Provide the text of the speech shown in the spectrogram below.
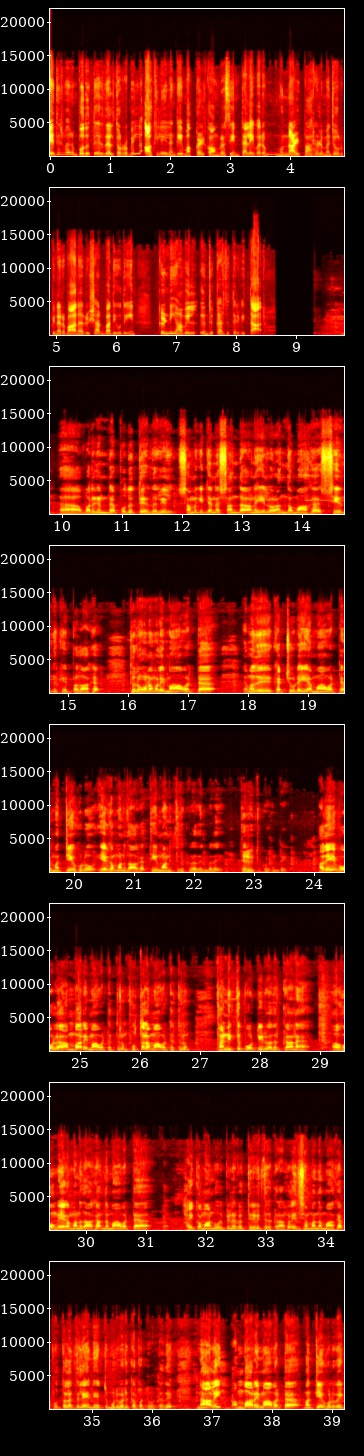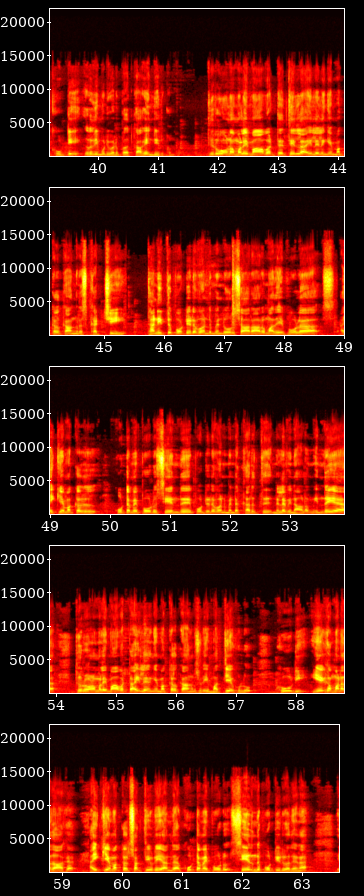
எதிர்வரும் பொதுத் தேர்தல் தொடர்பில் அகில இலங்கை மக்கள் காங்கிரசின் தலைவரும் முன்னாள் பாராளுமன்ற உறுப்பினருமான ரிஷாட் பதியுதீன் கிண்ணியாவில் இன்று கருத்து தெரிவித்தார். வருகின்ற பொதுத் தேர்தலில் சமகிஜன சந்தானையில் ஒரு அங்கமாக சேர்ந்து கேட்பதாக திருவண்ணாமலை மாவட்ட எமது கட்சியுடைய மாவட்ட மத்திய குழு ஏகமனதாக தீர்மானித்திருக்கிறது என்பதை தெரிவித்துக் கொள்கின்றேன். அதே போல் அம்பாறை மாவட்டத்திலும் புத்தள மாவட்டத்திலும் தனித்து போட்டியிடுவதற்கான ஆகவும் ஏகமனதாக அந்த மாவட்ட ஹைகமாண்ட் உறுப்பினர்கள் தெரிவித்திருக்கிறார்கள். இது சம்பந்தமாக புத்தளத்திலே நேற்று முடிவெடுக்கப்பட்டுவிட்டது. நாளை அம்பாறை மாவட்ட மத்திய குழுவை கூட்டி இறுதி முடிவெடுப்பதற்காக எண்ணியிருக்கின்றோம். திருவோணமலை மாவட்டத்தில் அகில இலங்கை மக்கள் காங்கிரஸ் கட்சி தனித்து போட்டியிட வேண்டும் என்று ஒரு சாராரும் அதே போல் ஐக்கிய மக்கள் கூட்டமைப்போடு சேர்ந்து போட்டியிட வேண்டும் என்ற கருத்து நிலவினாலும் இன்றைய திருவண்ணாமலை மாவட்ட அகில இலங்கை மக்கள் காங்கிரசுடைய மத்திய குழு கூடி ஏகமனதாக ஐக்கிய மக்கள் சக்தியுடைய அந்த கூட்டமைப்போடு சேர்ந்து போட்டியிடுவதென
